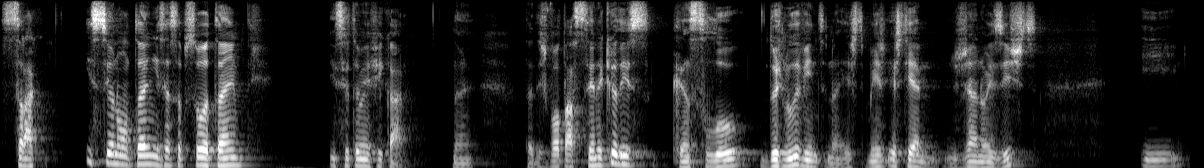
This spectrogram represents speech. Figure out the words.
Será que... E se eu não tenho, e se essa pessoa tem, e se eu também ficar? Né? Portanto, isto volta à cena que eu disse, cancelou 2020, não é? este, este ano já não existe, e,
